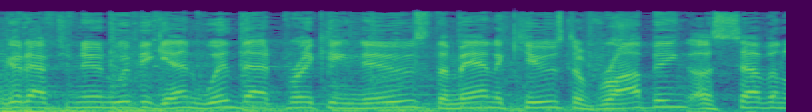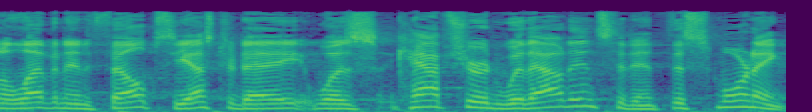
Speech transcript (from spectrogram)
And good afternoon. We begin with that breaking news. The man accused of robbing a 7-Eleven in Phelps yesterday was captured without incident this morning.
